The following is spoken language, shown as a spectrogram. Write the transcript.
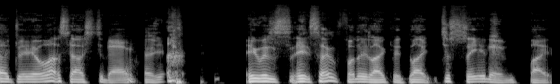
I do. Well, that's nice to know. It was. It's so funny. Like, it, like just seeing him, like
